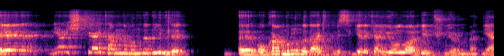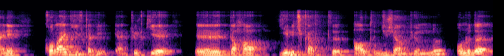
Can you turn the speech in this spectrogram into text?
E, yani şikayet anlamında değil de e, Okan Buruk'un da daha gitmesi gereken yol var diye düşünüyorum ben. Yani kolay değil tabii. Yani Türkiye e, daha yeni çıkarttı 6. şampiyonunu. Onu da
